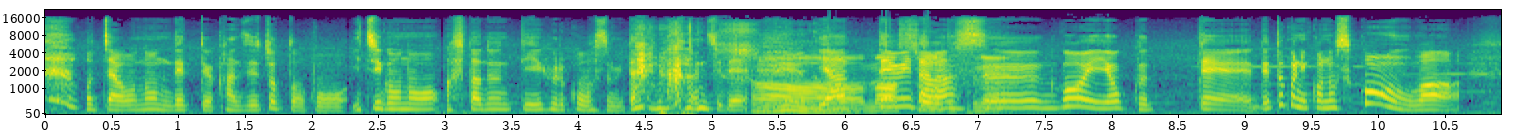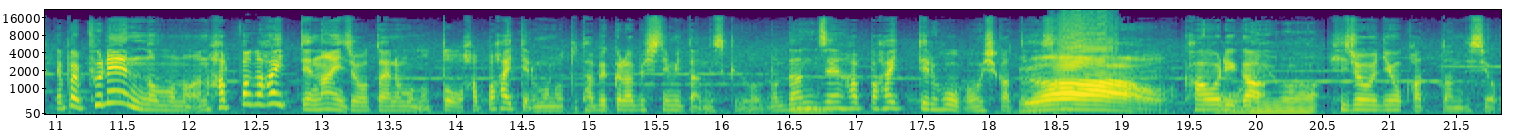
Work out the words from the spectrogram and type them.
お茶を飲んでっていう感じでちょっとこういちごのアフタヌーンティーフルコースみたいな感じでやってみたらすすごいよくってで特にこのスコーンはやっぱりプレーンのものあの葉っぱが入ってない状態のものと葉っぱ入ってるものと食べ比べしてみたんですけどもう断然葉っぱ入ってる方が美味しかったうです、わこ香りがれは非常に良かったんですよ。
